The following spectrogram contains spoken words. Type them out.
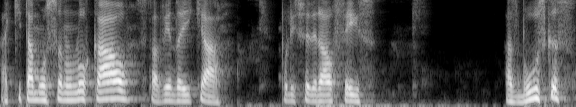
Aqui está mostrando o um local, você está vendo aí que a Polícia Federal fez as buscas,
